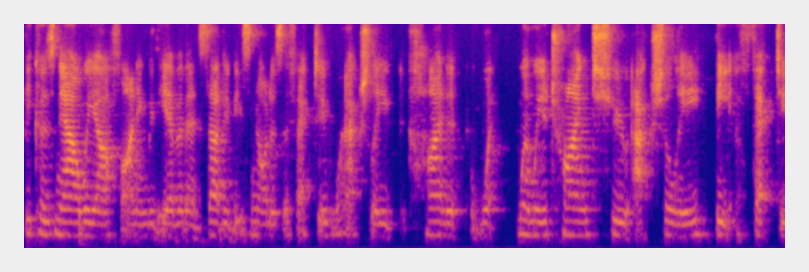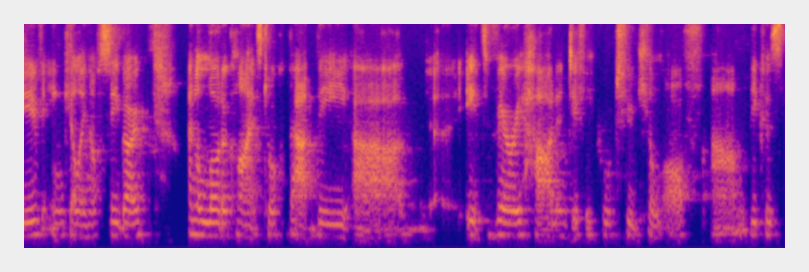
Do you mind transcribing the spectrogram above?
because now we are finding with the evidence that it is not as effective when actually kind of when we're trying to actually be effective in killing off sibo and a lot of clients talk about the uh, it's very hard and difficult to kill off um, because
